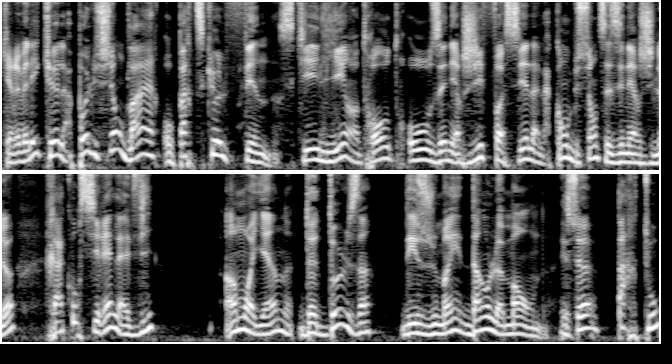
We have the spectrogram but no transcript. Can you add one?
qui a révélé que la pollution de l'air aux particules fines, ce qui est lié entre autres aux énergies fossiles, à la combustion de ces énergies-là, raccourcirait la vie en moyenne de deux ans des humains dans le monde. Et ce, partout.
